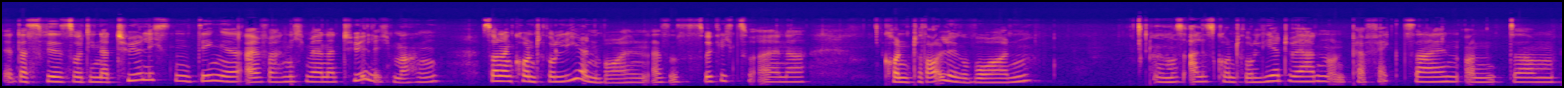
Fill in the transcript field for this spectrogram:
dass wir so die natürlichsten Dinge einfach nicht mehr natürlich machen, sondern kontrollieren wollen. Also es ist wirklich zu einer Kontrolle geworden. Es muss alles kontrolliert werden und perfekt sein. Und ähm,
